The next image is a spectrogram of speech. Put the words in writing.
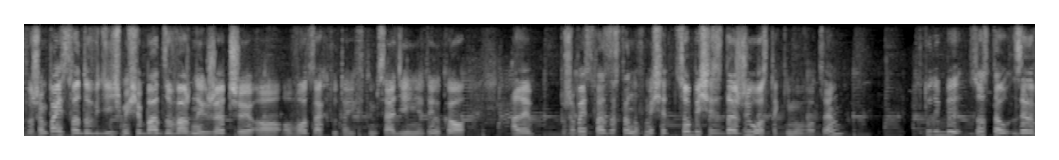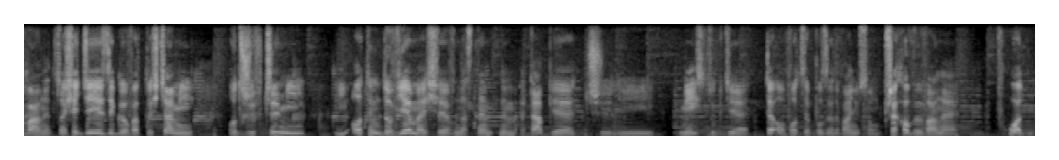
Proszę Proszę Państwa, dowiedzieliśmy się bardzo ważnych rzeczy o owocach tutaj w tym sadzie i nie tylko, ale proszę Państwa, zastanówmy się, co by się zdarzyło z takim owocem, który by został zerwany. Co się dzieje z jego wartościami odżywczymi i o tym dowiemy się w następnym etapie, czyli w miejscu, gdzie te owoce po zerwaniu są przechowywane w chłodni.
